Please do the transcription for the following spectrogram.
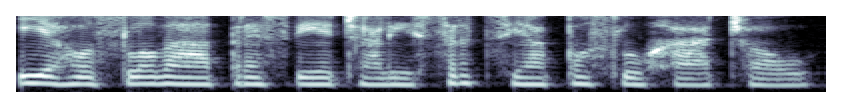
jeho slová presviečali srdcia poslucháčov.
